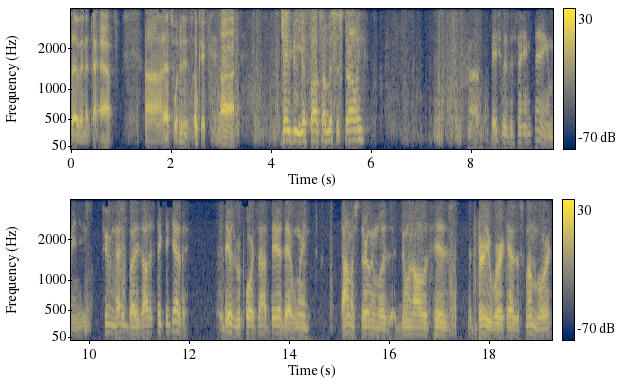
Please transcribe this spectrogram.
seven at the half. Uh, that's what it is. Okay. Uh, JB, your thoughts on Mrs. Sterling? Uh, basically the same thing. I mean, two nutty buddies ought to stick together. There's reports out there that when Donald Sterling was doing all of his dirty work as a slumlord,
